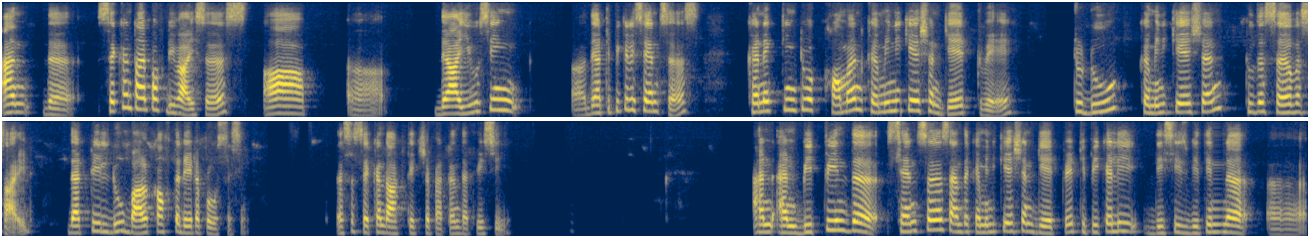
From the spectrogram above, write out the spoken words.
And the second type of devices are uh, they are using uh, they are typically sensors connecting to a common communication gateway to do communication to the server side that will do bulk of the data processing. That's the second architecture pattern that we see. And, and between the sensors and the communication gateway, typically this is within a uh,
